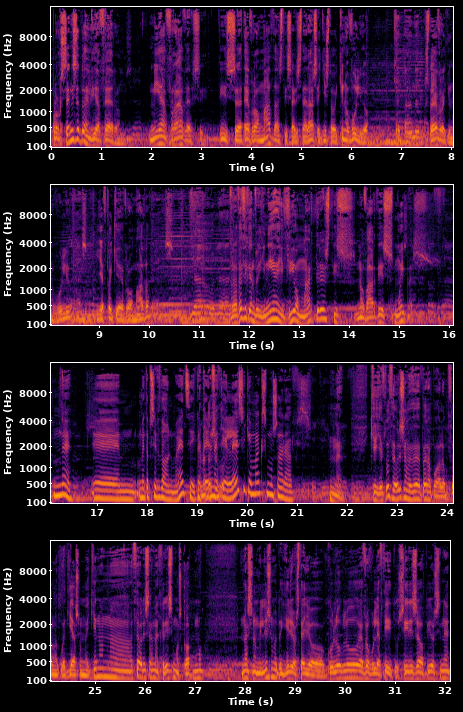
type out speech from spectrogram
Προξένησε το ενδιαφέρον. Μία βράδευση της Ευρωομάδας της Αριστεράς εκεί στο Κοινοβούλιο. Στο Ευρωκοινοβούλιο. Γι' αυτό και Ευρωομάδα. Βραβεύτηκαν Βεργινία οι δύο μάρτυρες της Νοβάρτης μου είπες. Ναι ε, με τα ψευδόνυμα έτσι. Κατερίνα Κελέση και ο Μάξιμο Σαράφης. Ναι. Και γι' αυτό θεωρήσαμε βέβαια πέρα από άλλα που θέλω να κουβεντιάσουμε με εκείνον θεωρήσαμε χρήσιμο σκόπιμο να συνομιλήσουμε με τον κύριο Στέλιο Κούλογλου, Ευρωβουλευτή του ΣΥΡΙΖΑ, ο οποίος είναι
